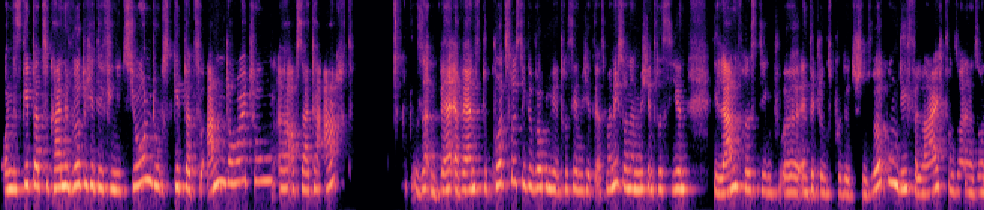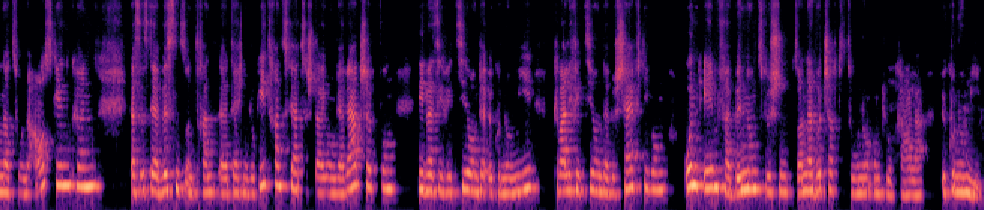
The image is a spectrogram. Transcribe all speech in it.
Und es gibt dazu keine wirkliche Definition, es gibt dazu Andeutungen äh, auf Seite 8 erwähnst du kurzfristige Wirkungen, die interessieren mich jetzt erstmal nicht, sondern mich interessieren die langfristigen äh, entwicklungspolitischen Wirkungen, die vielleicht von so einer Sonderzone ausgehen können. Das ist der Wissens- und Trans äh, Technologietransfer zur Steigerung der Wertschöpfung, Diversifizierung der Ökonomie, Qualifizierung der Beschäftigung und eben Verbindung zwischen Sonderwirtschaftszone und lokaler Ökonomie.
